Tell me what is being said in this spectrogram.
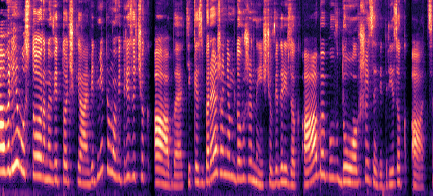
а в ліву сторону від точки А відмітимо відрізочок АБ, тільки збереженням довжини, щоб відрізок АБ був довший за відрізок АС.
